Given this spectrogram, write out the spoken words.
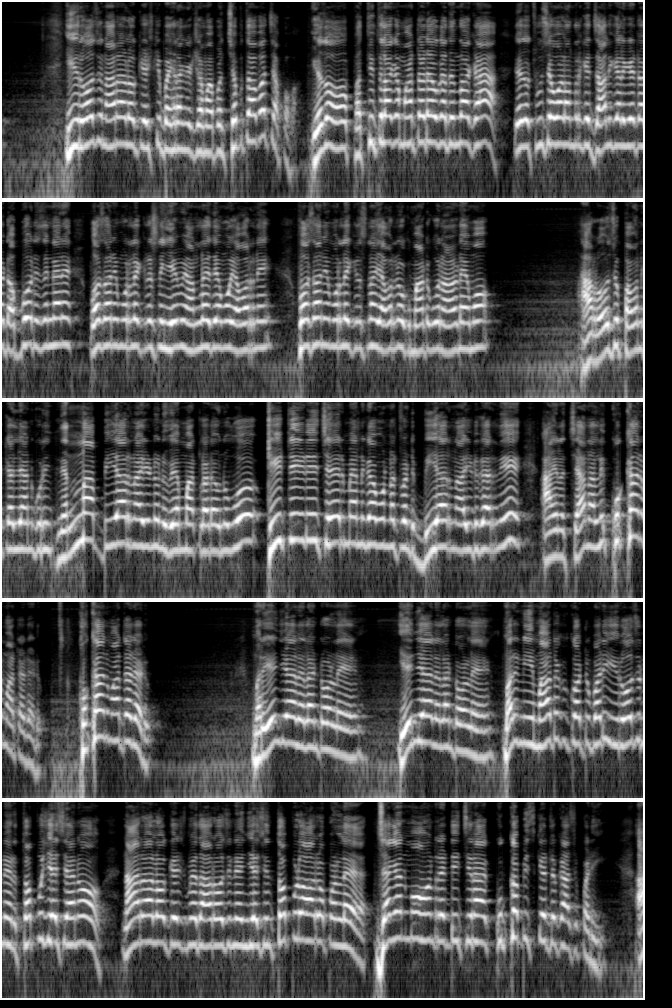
ఈ రోజు నారా లోకేష్కి బహిరంగ క్షమాపణ చెబుతావా చెప్పవా? ఏదో పత్తిలాగా మాట్లాడావు కదా ఇందాక. ఏదో చూసేవాళ్ళందరికీ జాలి కలిగేటట్టు. అబ్బో నిజంగానే పోసాని మురళీకృష్ణ ఏమీ అనలేదేమో ఎవరిని? పోసాని మురళీకృష్ణ ఎవరిని ఒక మాట కూడా అనడేమో? ఆ రోజు పవన్ కళ్యాణ్ గురించి నిన్న బీఆర్ నాయుడు నువ్వేం మాట్లాడావు నువ్వు? టీటీడీ చైర్మన్గా ఉన్నటువంటి బీఆర్ నాయుడు గారిని ఆయన ఛానల్ని కుక్క అని మాట్లాడాడు. కుక్క అని మాట్లాడాడు. మరి ఏం చేయాలి ఇలాంటి వాళ్ళని? ఏం చేయాలి ఇలాంటి వాళ్ళని? మరి నీ మాటకు కట్టుబడి ఈరోజు నేను తప్పు చేశాను. నారా లోకేష్ మీద ఆ రోజు నేను చేసిన తప్పుడు ఆరోపణలే. జగన్మోహన్ రెడ్డి ఇచ్చిన కుక్క బిస్కెట్లు కాసిపడి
